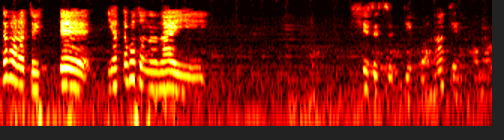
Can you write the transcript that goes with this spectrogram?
だからといって、やったことのない手術っていうか、なんていうのかな。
